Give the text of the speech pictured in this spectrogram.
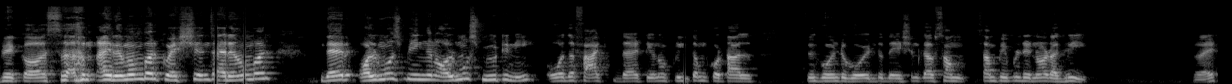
because um, I remember questions. I remember there almost being an almost mutiny over the fact that you know Pritam Kotal is going to go into the Asian Cup. Some some people did not agree, right,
